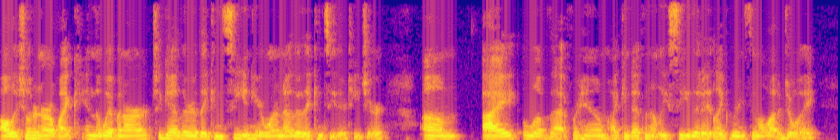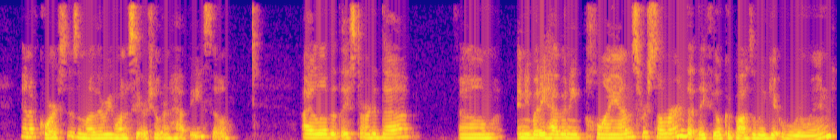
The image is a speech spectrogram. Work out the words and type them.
All the children are like in the webinar together. They can see and hear one another. They can see their teacher. Um, I love that for him. I can definitely see that it like brings him a lot of joy. And of course, as a mother, we want to see our children happy. So I love that they started that. Um, anybody have any plans for summer that they feel could possibly get ruined?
